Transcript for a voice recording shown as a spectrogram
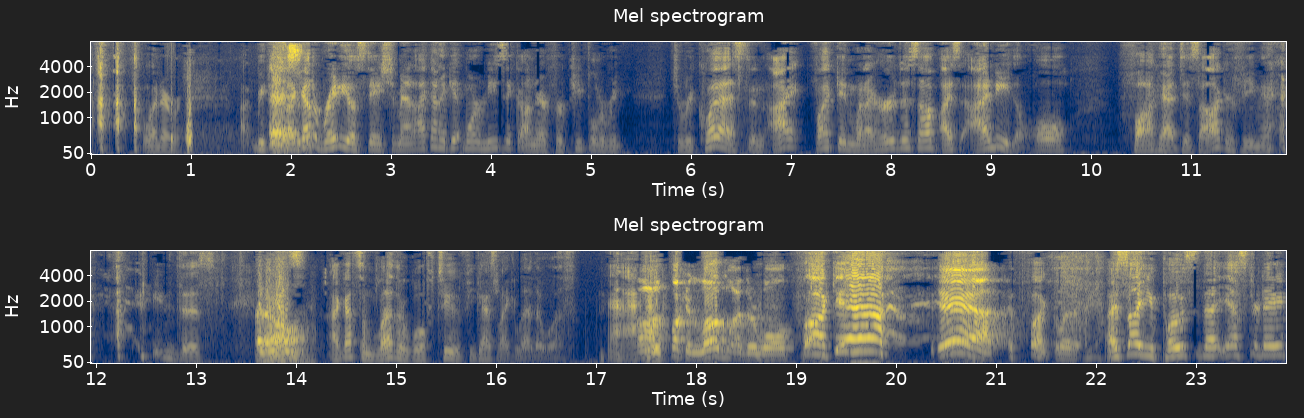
Whatever. Because I got a radio station, man. I gotta get more music on there for people to re- to request. And I fucking when I heard this up, I said I need the whole Foghat discography, man. I need this. Right on. I got some Leatherwolf too. If you guys like Leatherwolf. oh, I fucking love Leatherwolf. Fuck yeah! Yeah. Fuck Leather. I saw you posted that yesterday.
